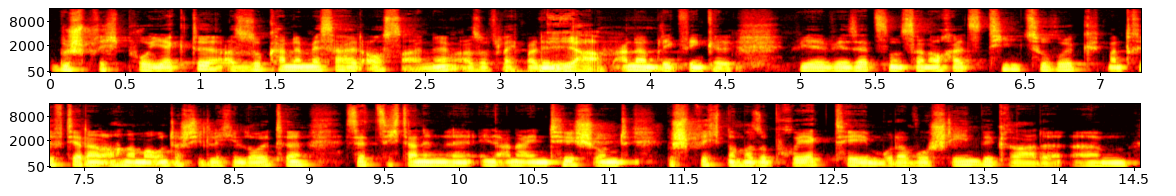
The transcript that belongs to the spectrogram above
bespricht Projekte. Also so kann eine Messe halt auch sein. Ne? Also vielleicht mal den ja. anderen Blickwinkel. Wir, wir setzen uns dann auch als Team zurück. Man trifft ja dann auch nochmal unterschiedliche Leute, setzt sich dann in, in, an einen Tisch und bespricht nochmal so Projektthemen oder wo stehen wir gerade. Ähm,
